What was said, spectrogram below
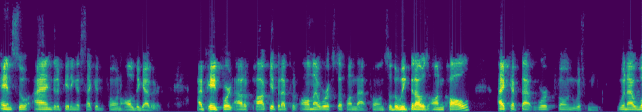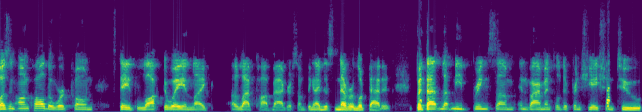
And so I ended up getting a second phone altogether. I paid for it out of pocket, but I put all my work stuff on that phone. So the week that I was on call, I kept that work phone with me. When I wasn't on call, the work phone stayed locked away in like a laptop bag or something. I just never looked at it. But that let me bring some environmental differentiation to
